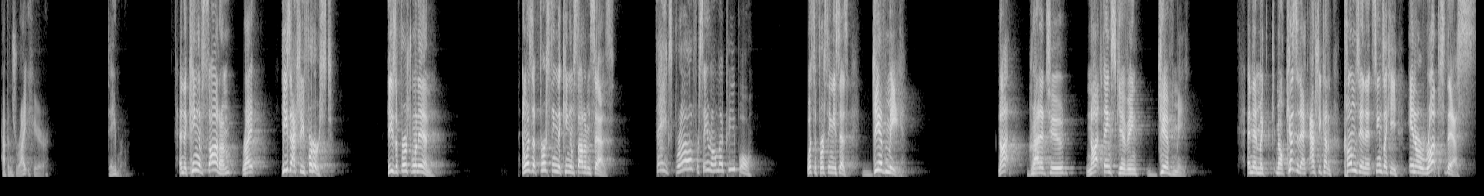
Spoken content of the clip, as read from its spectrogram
Happens right here to Abram. And the king of Sodom, right? He's actually first. He's the first one in. And what's the first thing the king of Sodom says? Thanks, bro, for saving all my people. What's the first thing he says? Give me. Not gratitude, not thanksgiving, give me. And then Melchizedek actually kind of comes in, it seems like he interrupts this.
